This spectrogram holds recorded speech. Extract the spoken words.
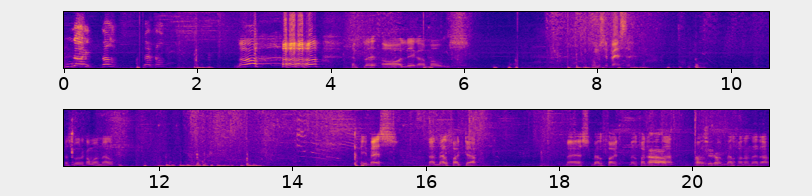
Nej, hvad? Nej, hvad? Nå! Han flad... Åh, oh, lækker mums. Kom Sebastian. Pas på, der kommer en mal. Hey Mads, der er en malfight der. Mads, malfight, malfight han er der. Malfight han er der.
